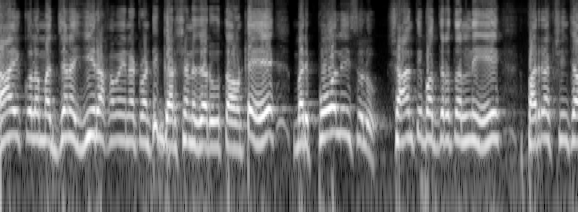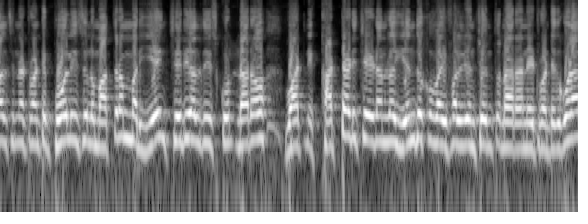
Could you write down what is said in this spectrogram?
నాయకుల మధ్యన ఈ రకమైనటువంటి ఘర్షణ జరుగుతూ ఉంటే మరి పోలీసులు శాంతి భద్రతల్ని పరిరక్షించాల్సినటువంటి పోలీసులు మాత్రం మరి ఏం చర్యలు తీసుకుంటున్నారో వాటిని కట్టడి చేయడంలో ఎందుకు వైఫల్యం చెందుతున్నారు అనేటువంటిది కూడా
